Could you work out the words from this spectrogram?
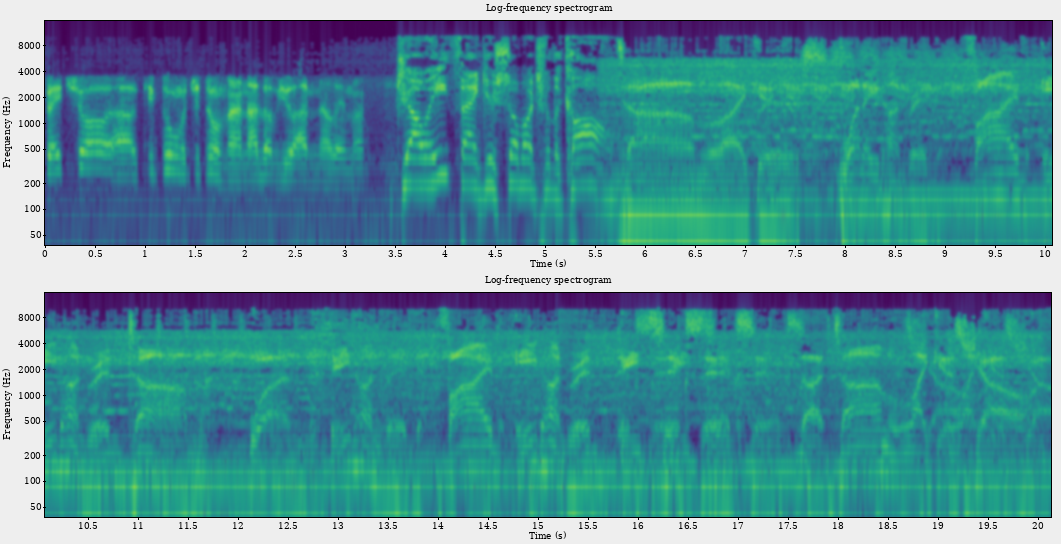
great show. Uh, keep doing what you're doing, man. I love you out in L.A., man. Joey, thank you so much for the call. Tom Leykis. 1-800-5800-TOM. 1-800-5800-866. The Tom Leykis Show.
